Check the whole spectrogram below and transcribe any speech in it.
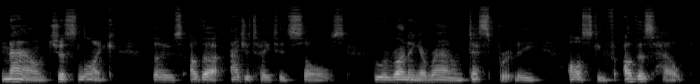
now just like those other agitated souls who are running around desperately asking for others' help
